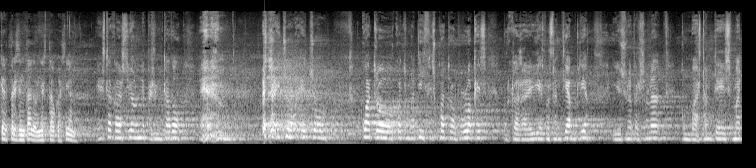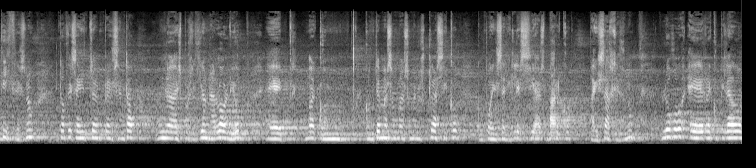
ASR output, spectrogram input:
¿Qué has presentado en esta ocasión? En esta ocasión he presentado, he hecho, he hecho cuatro, cuatro matices, cuatro bloques, porque la galería es bastante amplia y es una persona con bastantes matices, ¿no? Entonces he, hecho- he presentado una exposición al óleo eh, con, con temas máis ou menos clásico, como poden ser iglesias, barco, paisajes, non? Logo he eh, recopilado,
